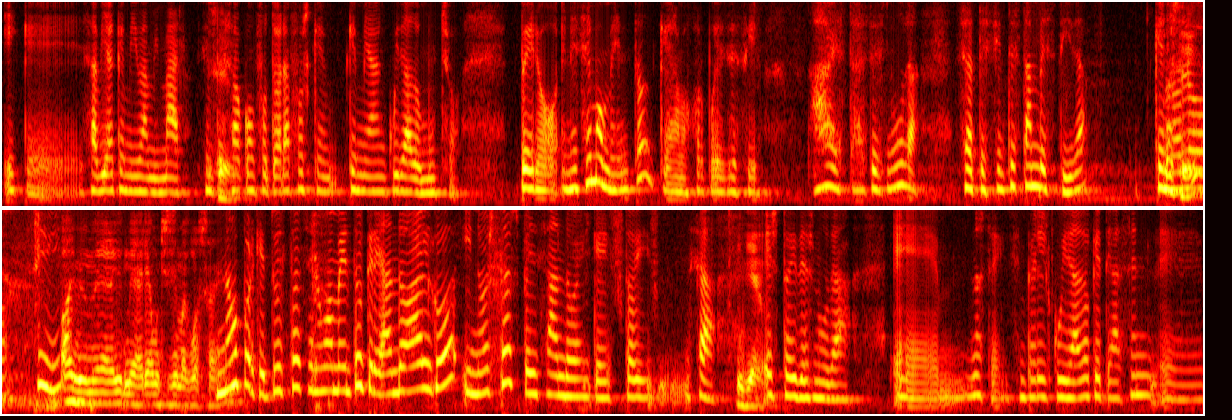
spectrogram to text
y que sabía que me iba a mimar. Siempre he Sí. estado con fotógrafos que, que me han cuidado mucho. Pero en ese momento, que a lo mejor puedes decir, ah, estás desnuda, o sea, te sientes tan vestida que ¿Ah, no sí? lo... Sí. Ay, me, me- daría muchísima cosa. ¿eh? No, porque tú estás en un momento creando algo y no estás pensando en que estoy, o sea, estoy desnuda. Eh, no sé, siempre el cuidado que te hacen, eh,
